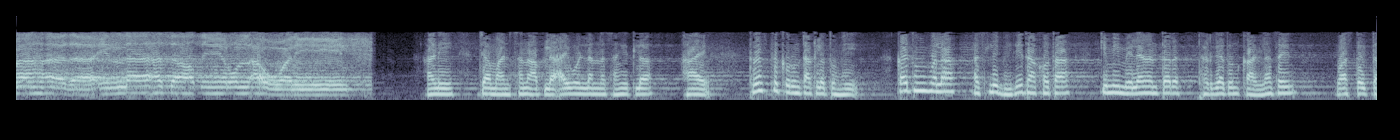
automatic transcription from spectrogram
ما هذا إلا أساطير الأولين आणि ज्या माणसानं आपल्या आई वडिलांना सांगितलं हाय त्रस्त करून टाकलं तुम्ही काय तुम्ही मला असली भीती दाखवता की मी मेल्यानंतर थडग्यातून काढला जाईल वास्तविकत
